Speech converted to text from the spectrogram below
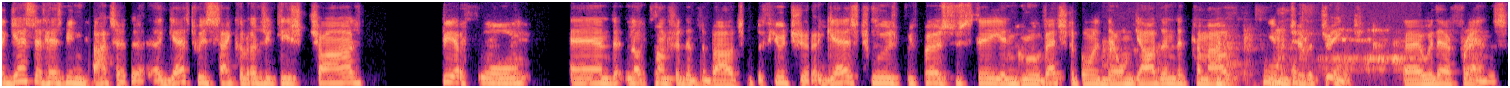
A guest that has been battered, a guest who is psychologically charged, fearful, and not confident about the future. A guest who prefers to stay and grow vegetable in their own garden that come out even to have a drink uh, with their friends.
